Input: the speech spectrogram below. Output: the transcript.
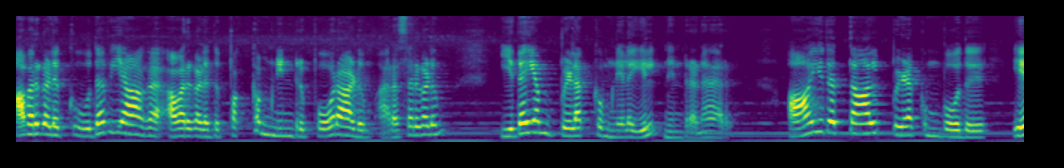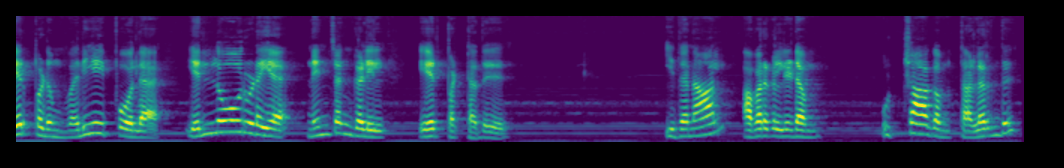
அவர்களுக்கு உதவியாக அவர்களது பக்கம் நின்று போராடும் அரசர்களும் இதயம் பிளக்கும் நிலையில் நின்றனர். ஆயுதத்தால் பிளக்கும்போது ஏற்படும் வலியைப் போல எல்லோருடைய நெஞ்சங்களில் ஏற்பட்டது. இதனால் அவர்களிடம் உற்சாகம் தளர்ந்து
